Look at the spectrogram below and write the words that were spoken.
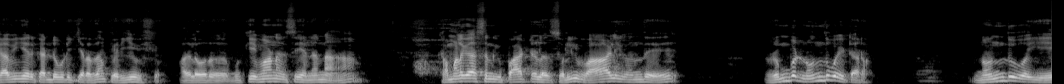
கவிஞர் கண்டுபிடிக்கிறது தான் பெரிய விஷயம். அதில் ஒரு முக்கியமான விஷயம் என்னென்னா கமலஹாசனுக்கு பாட்டு எழுத சொல்லி வாலி வந்து ரொம்ப நொந்து போயிட்டாராம். நொந்து போய்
